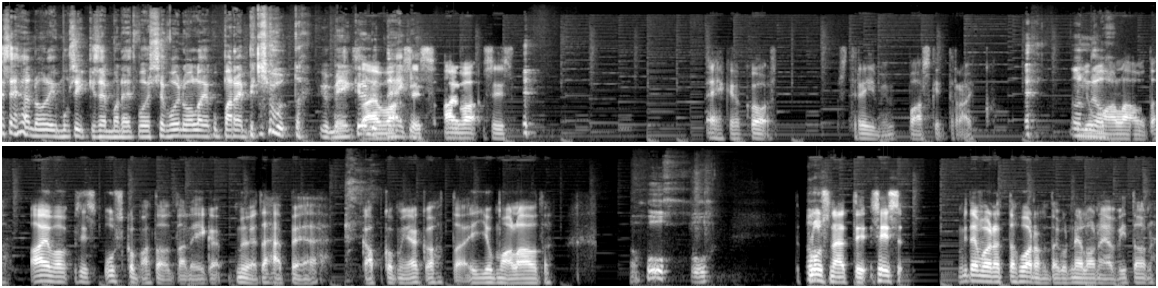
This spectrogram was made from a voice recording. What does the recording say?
sehän oli musiikki semmonen, että voisi se voinut olla joku parempikin, mutta kyllä meidän kyllä aivan, siis, aivan siis ehkä koko striimin paskin traikku. no, Jumalauta. No. Aivan siis uskomatonta niinkö myötä häpeää Capcomia kohtaan, ei jumalauta. No huh, huh. Plus näytti, siis miten voi näyttää huonommalta kuin nelonen ja vitonen?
